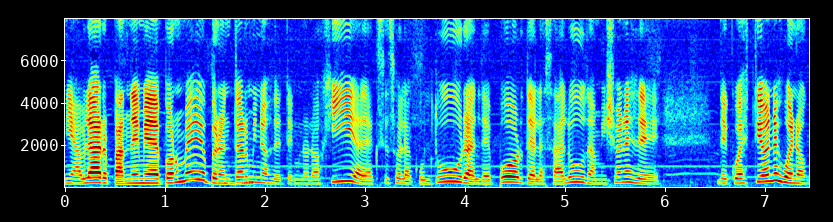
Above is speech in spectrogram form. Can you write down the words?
ni hablar pandemia de por medio, pero en términos de tecnología, de acceso a la cultura, al deporte, a la salud, a millones de, cuestiones, bueno,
